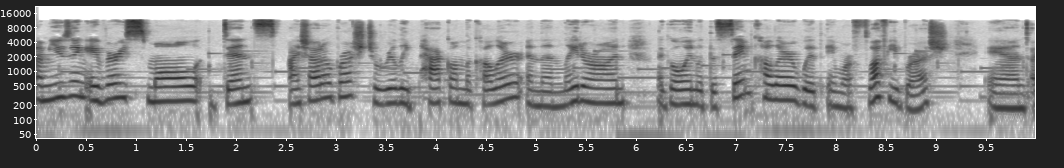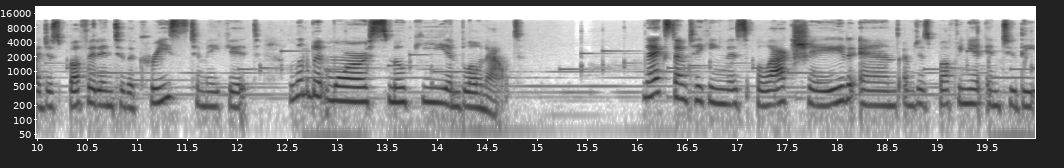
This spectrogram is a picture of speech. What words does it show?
I'm using a very small, dense eyeshadow brush to really pack on the color and then later on I go in with the same color with a more fluffy brush and I just buff it into the crease to make it a little bit more smoky and blown out. Next I'm taking this black shade and I'm just buffing it into the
